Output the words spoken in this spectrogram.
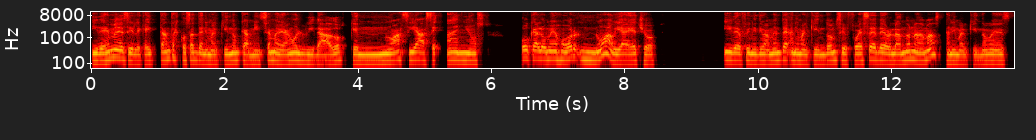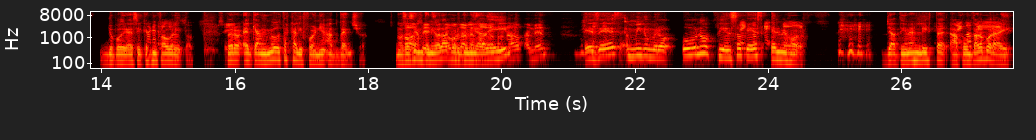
Y déjeme decirle que hay tantas cosas de Animal Kingdom que a mí se me habían olvidado que no hacía hace años o que a lo mejor no había hecho. Y definitivamente Animal Kingdom, si fuese de Orlando nada más, Animal Kingdom es, yo podría decir que es mi favorito. Sí. Pero el que a mí me gusta es California Adventure. No sé Oh, si han sí, tenido la oportunidad de ir. también. Ese es mi número uno, pienso que es que el mejor. ir. Ya tienes lista, apúntalo por ahí.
